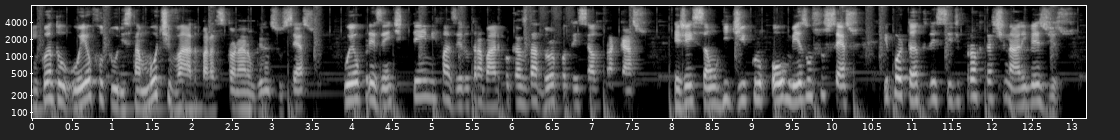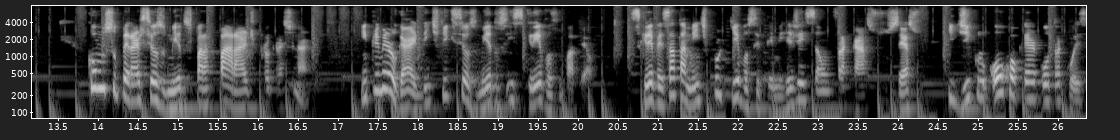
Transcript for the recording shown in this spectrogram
Enquanto o eu futuro está motivado para se tornar um grande sucesso, o eu presente teme fazer o trabalho por causa da dor potencial do fracasso, rejeição, ridículo ou mesmo sucesso, e portanto decide procrastinar em vez disso. Como superar seus medos para parar de procrastinar? Em primeiro lugar, identifique seus medos e escreva-os no papel. Escreva exatamente por que você teme rejeição, fracasso, sucesso, ridículo ou qualquer outra coisa.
